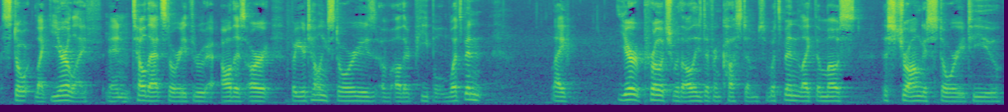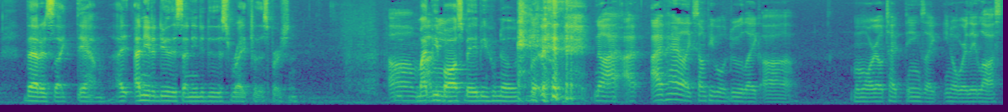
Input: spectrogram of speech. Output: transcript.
story like your life and mm-hmm. tell that story through all this art but you're telling stories of other people. What's been like your approach with all these different customs what's been like the most the strongest story to you that is like damn i, I need to do this i need to do this right for this person um, might I be mean- boss baby who knows but no, I, I I've had like some people do like uh memorial type things, like you know where they lost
